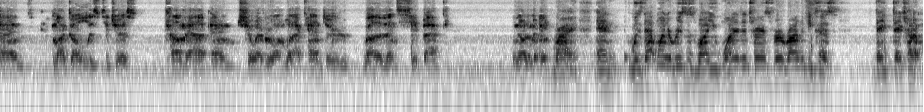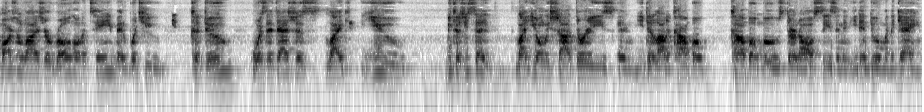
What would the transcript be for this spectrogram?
And my goal is to just come out and show everyone what I can do rather than sit back. You know what I mean? Right. And was that one of the reasons why you wanted to transfer, Riley? Because they they try to marginalize your role on a team and what you could do. Was it that's just like you because you said like you only shot threes and you did a lot of combo combo moves during the off season and you didn't do them in the game.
